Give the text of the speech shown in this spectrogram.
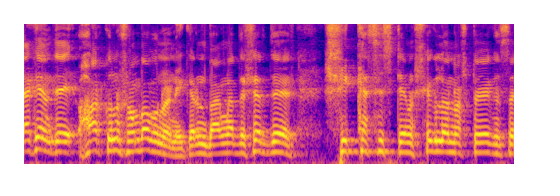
দেখেন যে হওয়ার কোনো সম্ভাবনা নেই, কারণ বাংলাদেশের যে শিক্ষা সিস্টেম সেগুলো নষ্ট হয়ে গেছে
